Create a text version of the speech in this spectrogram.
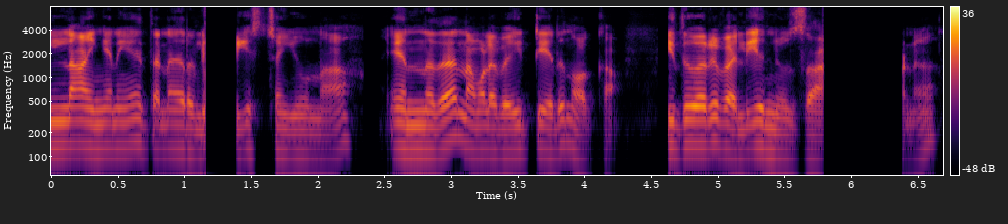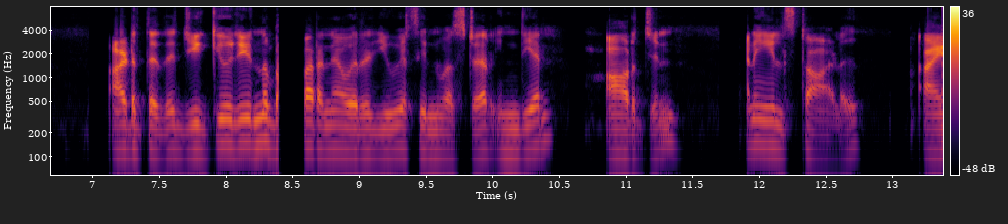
ഇല്ല ഇങ്ങനെ തന്നെ റിലീസ് ചെയ്യുന്ന എന്നത് നമ്മളെ വെയിറ്റ് ചെയ്ത് നോക്കാം. ഇതൊരു വലിയ ന്യൂസാണ്. അടുത്തത് ജി ക്യു ജി എന്ന് പറഞ്ഞ ഒരു U S investor Indian origin അനിയിൽ സ്റ്റാൾ ഐ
